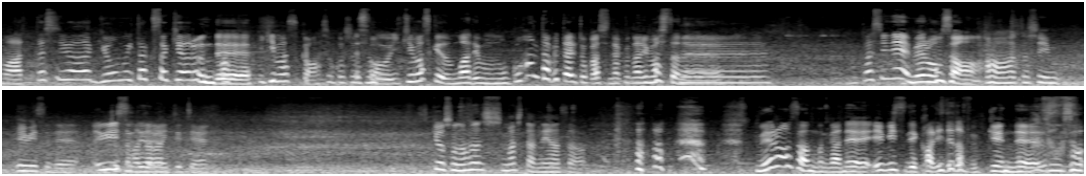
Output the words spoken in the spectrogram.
まあ私は業務委託先あるんで。行きますか？あそこそこ。そう行きますけどまあでももうご飯食べたりとかしなくなりましたね。へ昔ねメロンさん。ーあ私恵比寿で。恵比寿で。働いてて。今日その話しましたね朝 メロンさんがね恵比寿で借りてた物件で。そうそう。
